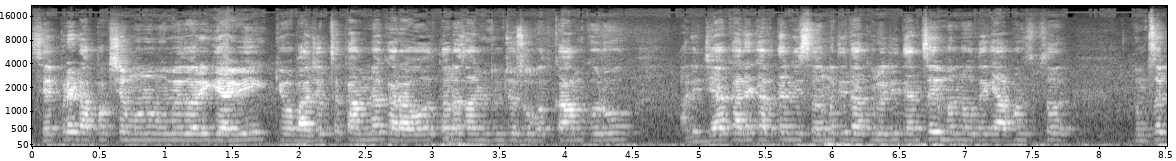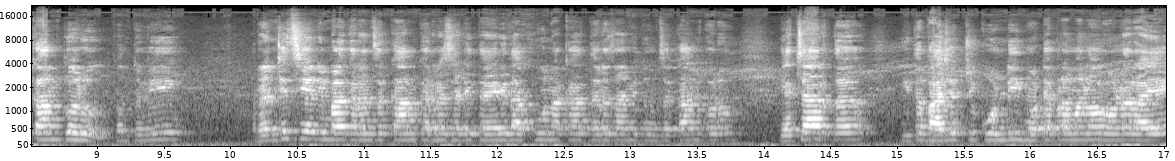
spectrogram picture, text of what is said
सेपरेट अपक्ष म्हणून उमेदवारी घ्यावी किंवा भाजपचं काम न करावं तरच आम्ही तुमच्यासोबत काम करू. आणि ज्या कार्यकर्त्यांनी सहमती दाखवली होती त्यांचंही म्हणणं होतं की आपण तुमचं काम करू पण तुम्ही रणजित सिंह निंबाळकरांचं काम करण्यासाठी तयारी दाखवू नका तरच आम्ही तुमचं काम करू. याचा अर्थ इथं भाजपची कोंडी मोठ्या प्रमाणावर होणार आहे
